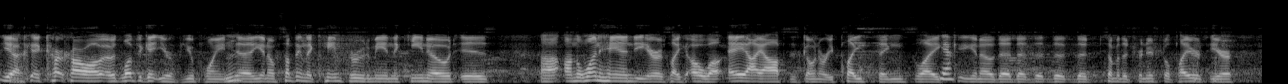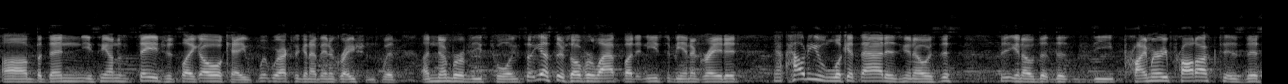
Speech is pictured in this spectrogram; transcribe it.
Yeah, okay, Carl, I would love to get your viewpoint. Mm -hmm. uh, you know, something that came through to me in the keynote is, uh, on the one hand, here it's like, oh well, AI ops is going to replace things like yeah. you know the, the, the the, the some of the traditional players here. Uh, but then you see on the stage, it's like, oh okay, we're actually going to have integrations with a number of these tooling. So yes, there's overlap, but it needs to be integrated. How do you look at that? Is you know, is this you know, the, the, the primary product? Is this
